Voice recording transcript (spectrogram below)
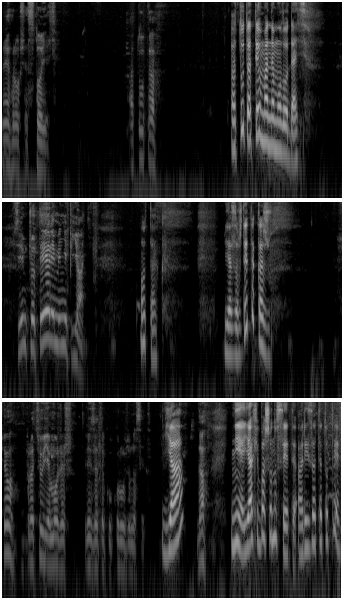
Не гроші стоять. А тут а, А тут, а ти в мене молодець. 7-4, мені 5. Отак. Я завжди так кажу. Все, працює, можеш різати кукурузу носити. Я? Да. Ні, я хіба що носити, а різати то ти.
